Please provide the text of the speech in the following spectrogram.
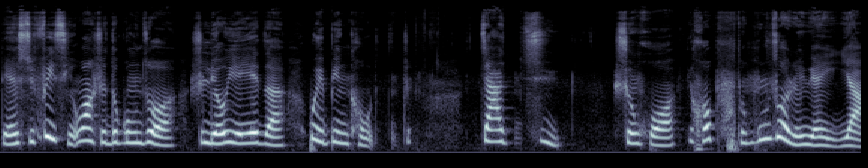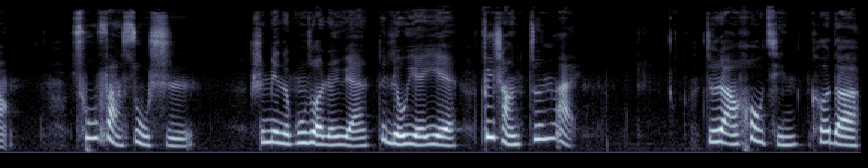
连续废寝忘食的工作使刘爷爷的胃病口加剧，生活又和普通工作人员一样，粗饭素食。身边的工作人员对刘爷爷非常尊爱，就让后勤科的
